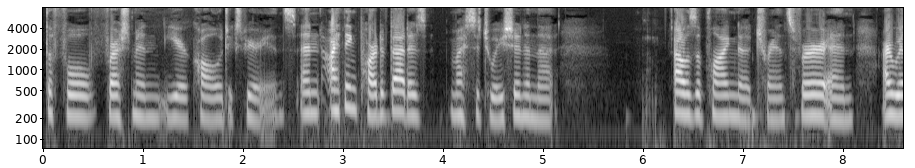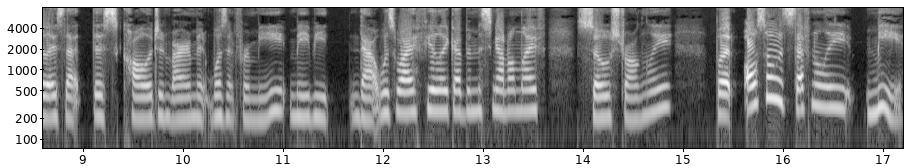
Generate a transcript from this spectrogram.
the full freshman year college experience. And I think part of that is my situation and that I was applying to transfer and I realized that this college environment wasn't for me. Maybe that was why I feel like I've been missing out on life so strongly. But also, it's definitely me.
